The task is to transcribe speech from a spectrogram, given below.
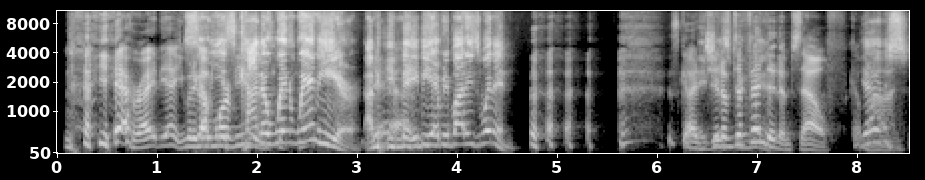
yeah, right. Yeah, you would have so got more it's kind of win-win here. I Yeah. mean, maybe everybody's winning. This guy Maybe should have defended himself. Come yes.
